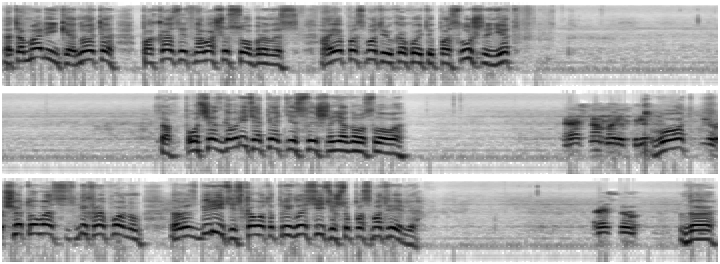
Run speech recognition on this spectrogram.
Это маленькое, но это показывает на вашу собранность. А я посмотрю, какой ты послушный, нет. Так, вот сейчас говорите, опять не слышно ни одного слова. Хорошо, говорю, при- Вот. Что-то у вас с микрофоном. Разберитесь, кого-то пригласите, чтобы посмотрели. Хорошо. Да.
